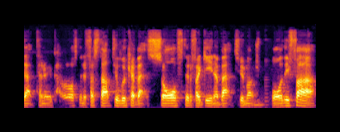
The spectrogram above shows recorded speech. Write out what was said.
dip into powerlifting. If I start to look a bit soft, or if I gain a bit too much body fat,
